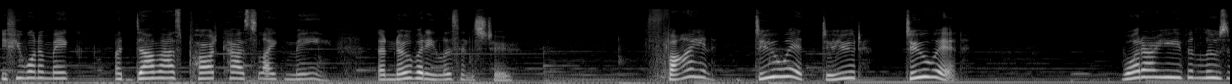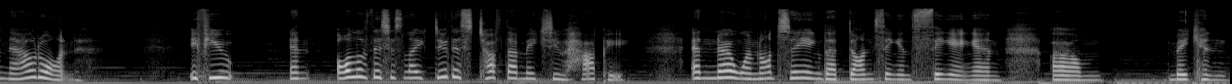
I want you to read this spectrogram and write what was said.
if you want to make a dumbass podcast like me that nobody listens to. Fine, do it, dude. Do it. What are you even losing out on? If you. And all of this is like, do this stuff that makes you happy. And no, I'm not saying that dancing and singing and um, making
